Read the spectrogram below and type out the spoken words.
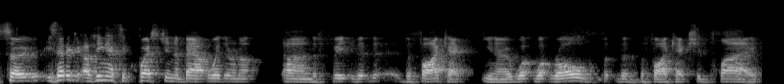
So is that, a, I think that's a question about whether or not um, the, the, the, FICAC, you know, what, what role the, the FICAC should play.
